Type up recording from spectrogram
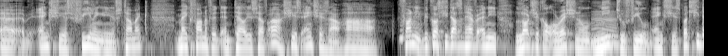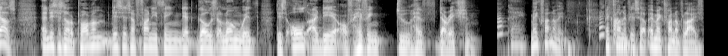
uh, anxious feeling in your stomach, make fun of it and tell yourself, ah, she's anxious now. Ha ha ha. Funny because she doesn't have any logical or rational hmm. need to feel anxious, but she does. And this is not a problem. This is a funny thing that goes along with this old idea of having to have direction. Okay. Make fun of it. Make fun of yourself and make fun of life.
